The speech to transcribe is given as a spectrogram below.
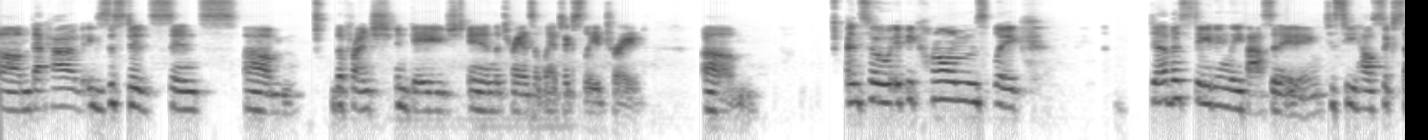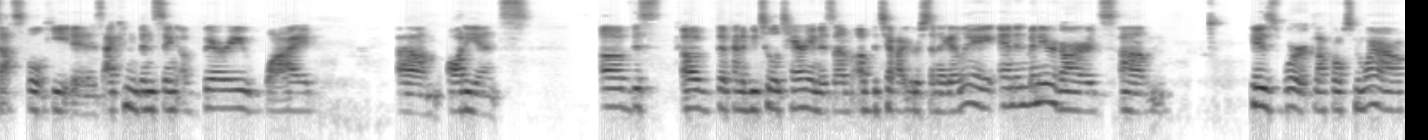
um, that have existed since um, the French engaged in the transatlantic slave trade. Um, and so it becomes like devastatingly fascinating to see how successful he is at convincing a very wide um, audience of this of the kind of utilitarianism of the tirailleurs sénégalais, and in many regards, um, his work La Force Noire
